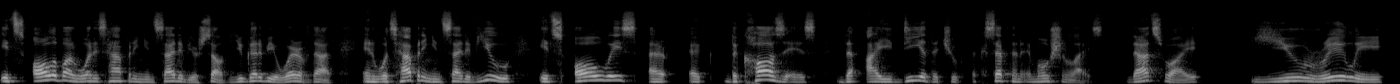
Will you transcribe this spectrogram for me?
It's all about what is happening inside of yourself. You got to be aware of that. And what's happening inside of you, it's always a, a, the cause is the idea that you accept and emotionalize. That's why you really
